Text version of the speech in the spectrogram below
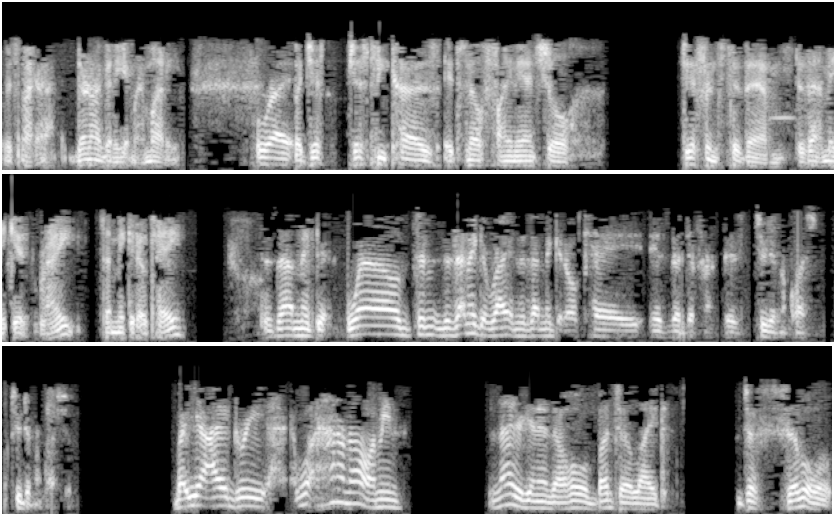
It's not going to. They're not going to get my money. Right. But just just because it's no financial difference to them, does that make it right? Does that make it okay? Does that make it well? To, does that make it right, and does that make it okay? Is the different is two different questions. Two different questions. But yeah, I agree. Well, I don't know. I mean, now you're getting into a whole bunch of like just civil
